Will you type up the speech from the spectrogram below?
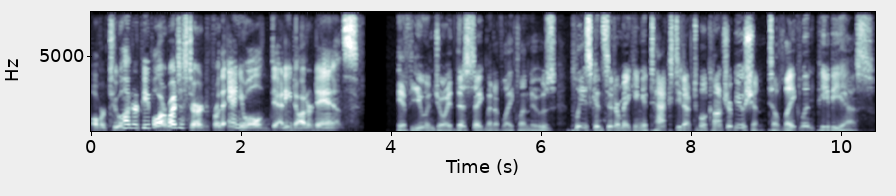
Over 200 people are registered for the annual Daddy-Daughter Dance. If you enjoyed this segment of Lakeland News, please consider making a tax-deductible contribution to Lakeland PBS.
